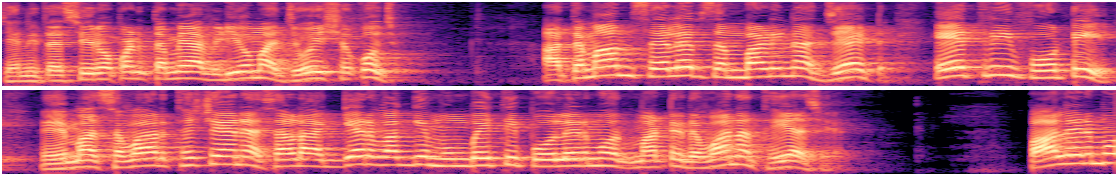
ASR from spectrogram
જેની તસવીરો પણ તમે આ વિડીયોમાં જોઈ શકો છો. આ તમામ સેલેબ્સ અંબાણીના જેટ એ થ્રી ફોર્ટી એમાં સવાર થશે અને સાડા અગિયાર વાગ્યે મુંબઈથી પોલેરમો માટે રવાના થયા છે. પાલેરમો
